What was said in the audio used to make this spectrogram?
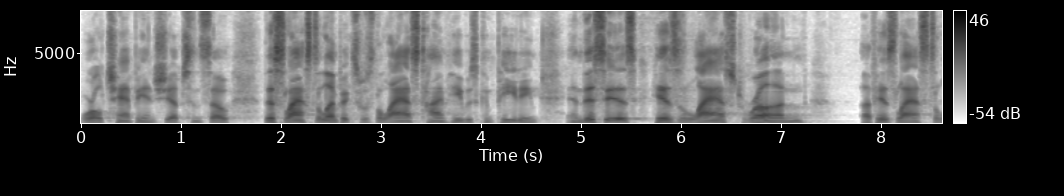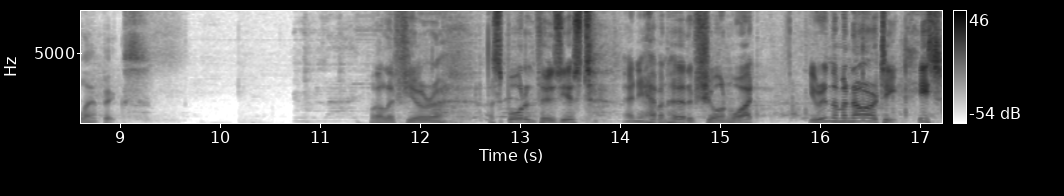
world championships. And so this last Olympics was the last time he was competing. And this is his last run of his last Olympics? Well, if you're a, a, sport enthusiast and you haven't heard of Shaun White, you're in the minority. He's,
